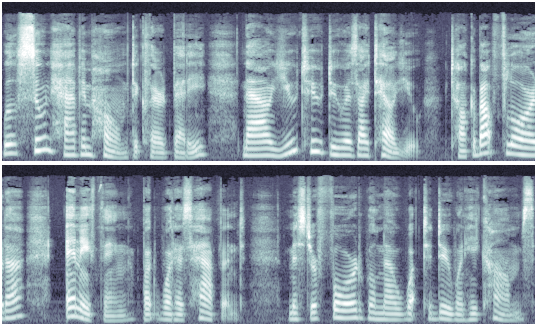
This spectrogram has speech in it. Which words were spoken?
we'll soon have him home, declared Betty. Now you two do as I tell you. Talk about Florida, anything but what has happened. Mr. Ford will know what to do when he comes.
